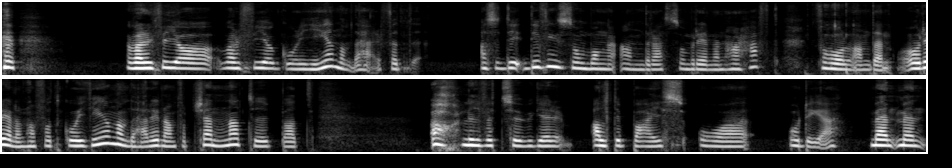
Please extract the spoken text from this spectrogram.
varför, jag, varför jag går igenom det här. För att alltså det, det finns så många andra som redan har haft förhållanden och redan har fått gå igenom det här, redan fått känna typ att oh, livet suger, allt är bajs och, och det. Men, men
